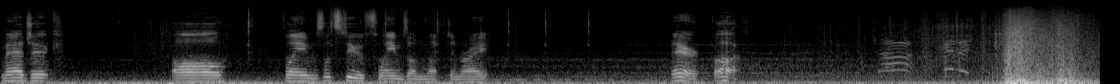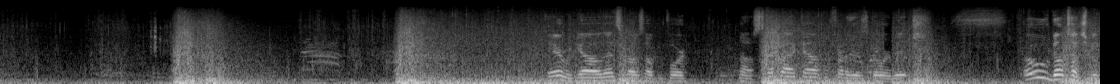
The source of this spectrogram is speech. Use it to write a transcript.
Magic, all, flames. Let's do flames on left and right. There, fuck. There we go, that's what I was hoping for. No, step back out in front of this door, bitch. Oh, don't touch me.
